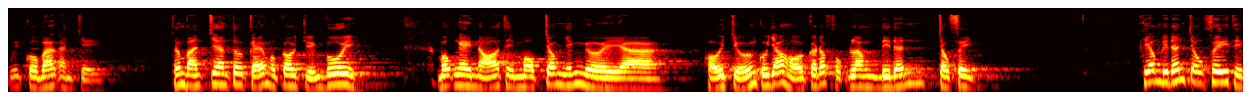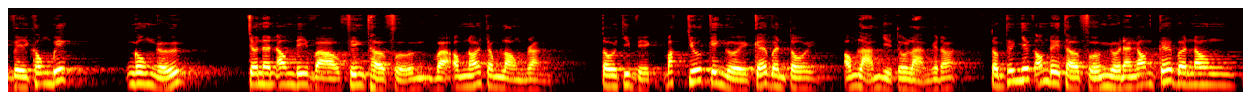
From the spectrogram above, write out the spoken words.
quý cô bác anh chị. Thưa bạn chị em tôi kể một câu chuyện vui. Một ngày nọ thì một trong những người à, hội trưởng của giáo hội Cơ đốc Phục Lâm đi đến châu Phi. Khi ông đi đến châu Phi thì vì không biết ngôn ngữ cho nên ông đi vào phiên thờ phượng và ông nói trong lòng rằng tôi chỉ việc bắt chước cái người kế bên tôi, ông làm gì tôi làm cái đó. Tuần thứ nhất ông đi thờ phượng người đàn ông kế bên ông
